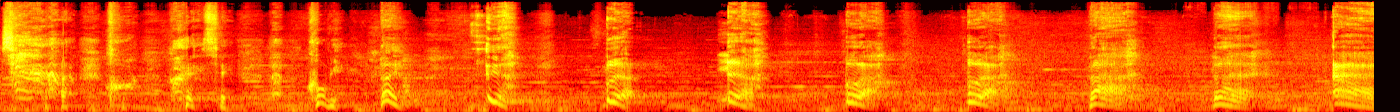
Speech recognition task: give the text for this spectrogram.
호, 씨, 호흡이 아이, 으아 으아 으아 으아 으아 아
